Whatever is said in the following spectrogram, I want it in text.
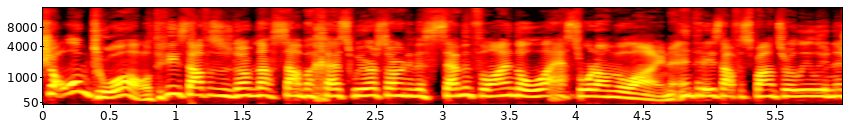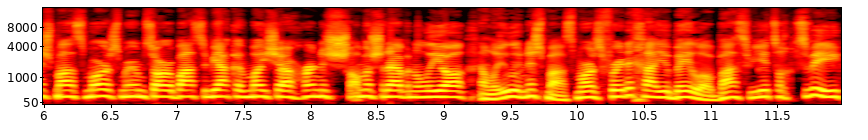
Shalom to all. Today's daf is Daf Sabaches. We are starting the seventh line, the last word on the line. And today's daf is sponsored Lilu Nishmas, Mars, Miriam Zara, Basib Yaakov, Maisha, her Neshama should have an aliyah, and Lilu Nishmas, Mars, Freda Chaya Bela, Basib Yitzchak Tzvi,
